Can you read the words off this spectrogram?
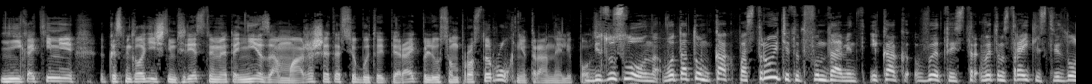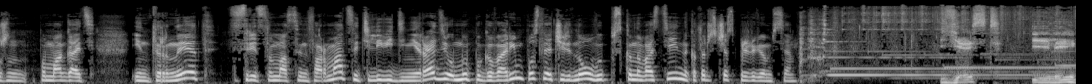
никакими косметологическими средствами это не замажешь, это все будет выпирать, плюс он просто рухнет рано или поздно. Безусловно. Вот о том, как построить этот фундамент и как в, этой, в этом строительстве должен помогать интернет, средства массовой информации, телевидение и радио, мы поговорим после очередного выпуска новостей, на который сейчас прервемся. «Есть или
